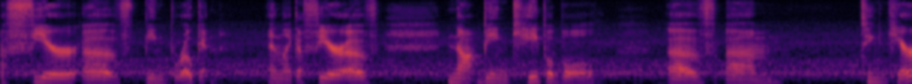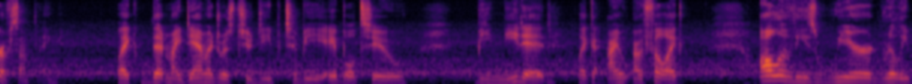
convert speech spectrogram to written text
a fear of being broken and like a fear of not being capable of um, taking care of something. Like that my damage was too deep to be able to be needed. Like I, I felt like all of these weird, really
